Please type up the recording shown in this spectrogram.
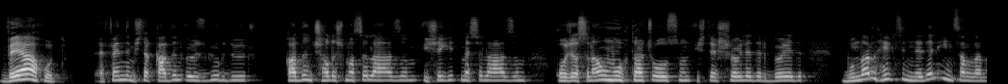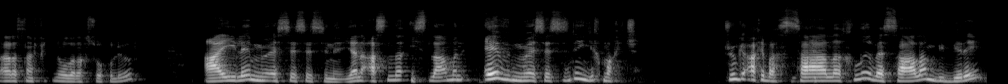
Veyahut efendim işte kadın özgürdür, kadın çalışması lazım, işe gitmesi lazım, kocasına mı muhtaç olsun, işte şöyledir, böyledir. Bunların hepsi neden insanların arasına fitne olarak sokuluyor? Aile müessesesini yani aslında İslam'ın ev müessesesini yıkmak için. Çünkü ahi bak sağlıklı ve sağlam bir birey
